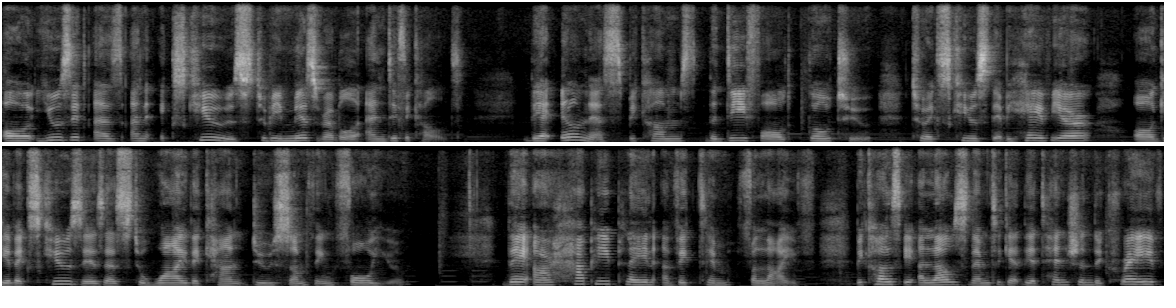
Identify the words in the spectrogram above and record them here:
or use it as an excuse to be miserable and difficult. Their illness becomes the default go to to excuse their behavior or give excuses as to why they can't do something for you. They are happy playing a victim for life because it allows them to get the attention they crave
